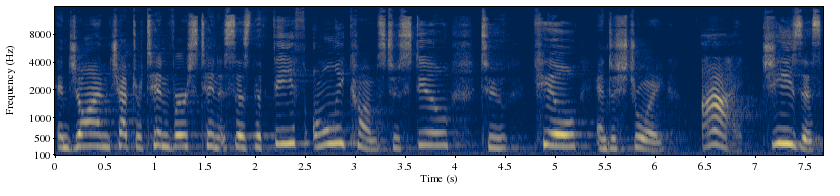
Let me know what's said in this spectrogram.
In John chapter 10, verse 10, it says, The thief only comes to steal, to kill, and destroy. I, Jesus,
